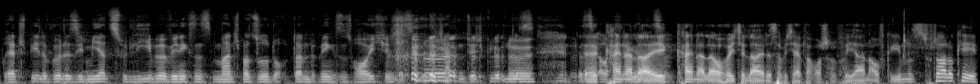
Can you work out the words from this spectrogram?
Brettspiele, würde sie mir zuliebe wenigstens manchmal so doch dann wenigstens heucheln. Das, ich habe natürlich Glück, dass, dass äh, keinerlei, keinerlei Heuchelei, das habe ich einfach auch schon vor Jahren aufgegeben. Das ist total okay.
